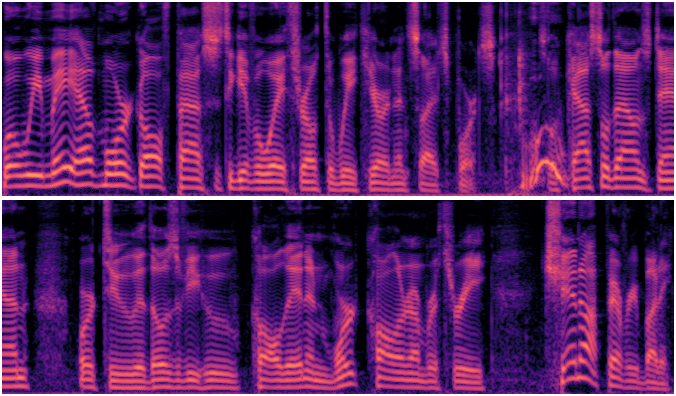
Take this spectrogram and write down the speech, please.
Well, we may have more golf passes to give away throughout the week here on Inside Sports. So, Castle Downs Dan, or to those of you who called in and weren't caller number three, chin up, everybody.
